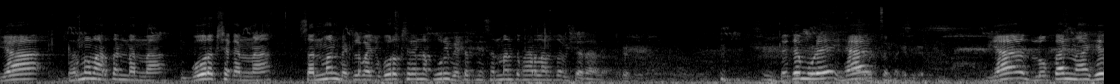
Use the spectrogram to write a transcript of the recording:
या धर्ममार्तंडांना गोरक्षकांना सन्मान भेटला पाहिजे. गोरक्षकांना पुरी भेटत नाही. सन्मान तर फार लांबचा विषय राहिला. त्याच्यामुळे ह्या या लोकांना हे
